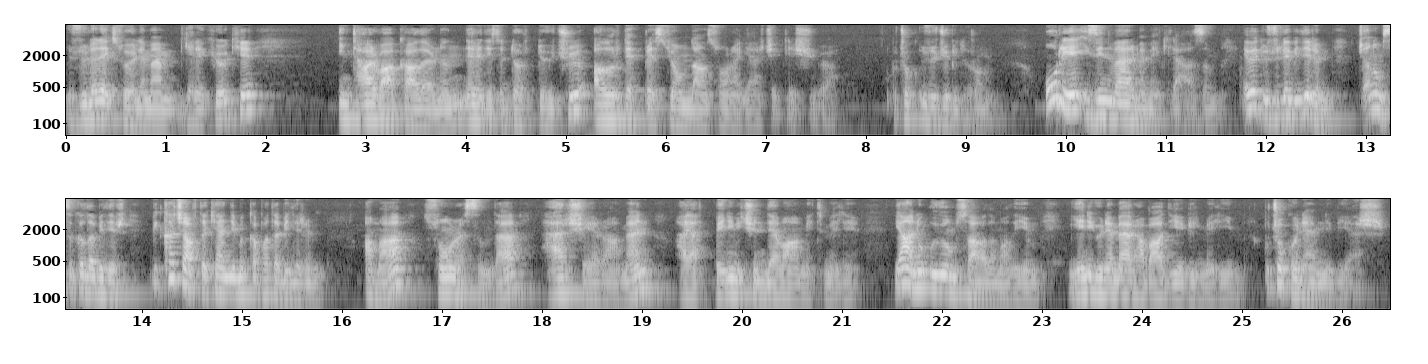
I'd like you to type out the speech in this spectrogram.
üzülerek söylemem gerekiyor ki intihar vakalarının neredeyse dörtte üçü ağır depresyondan sonra gerçekleşiyor. Bu çok üzücü bir durum. Oraya izin vermemek lazım. Evet üzülebilirim, canım sıkılabilir, birkaç hafta kendimi kapatabilirim. Ama sonrasında her şeye rağmen hayat benim için devam etmeli. Yani uyum sağlamalıyım. Yeni güne merhaba diyebilmeliyim. Bu çok önemli bir yer.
